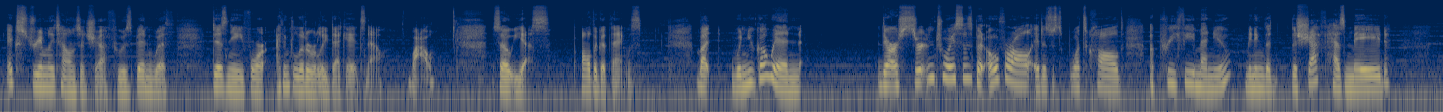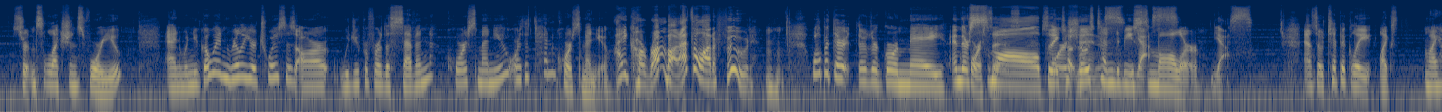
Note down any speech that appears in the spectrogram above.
Extremely talented chef who has been with Disney for I think literally decades now. Wow. So, yes, all the good things. But when you go in, there are certain choices, but overall, it is what's called a prix fixe menu, meaning that the chef has made certain selections for you. And when you go in, really your choices are would you prefer the seven course menu or the 10 course menu? Ay caramba, that's a lot of food. Mm-hmm. Well, but they're, they're, they're gourmet And they're courses. small So they to- those tend to be Yes. smaller. Yes. And so typically, like my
